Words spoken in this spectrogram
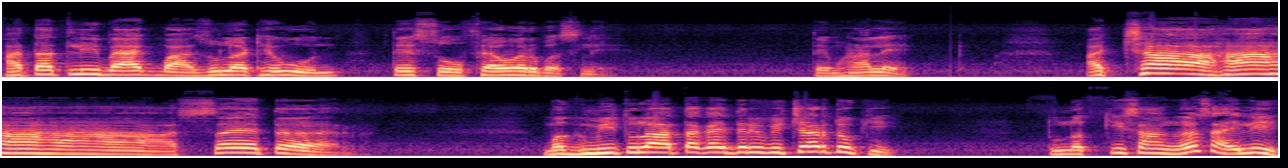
हातातली बॅग बाजूला ठेवून ते सोफ्यावर बसले. ते म्हणाले अच्छा हा हा हा हा असं आहे तर. मग मी तुला आता काहीतरी विचारतो की. तू नक्की सांग सायली?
